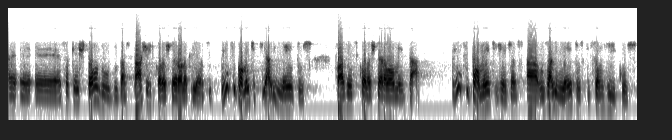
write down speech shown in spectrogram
é, é, é, essa questão do, do, das taxas de colesterol na criança, principalmente que alimentos fazem esse colesterol aumentar. Principalmente, gente, as, os alimentos que são ricos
